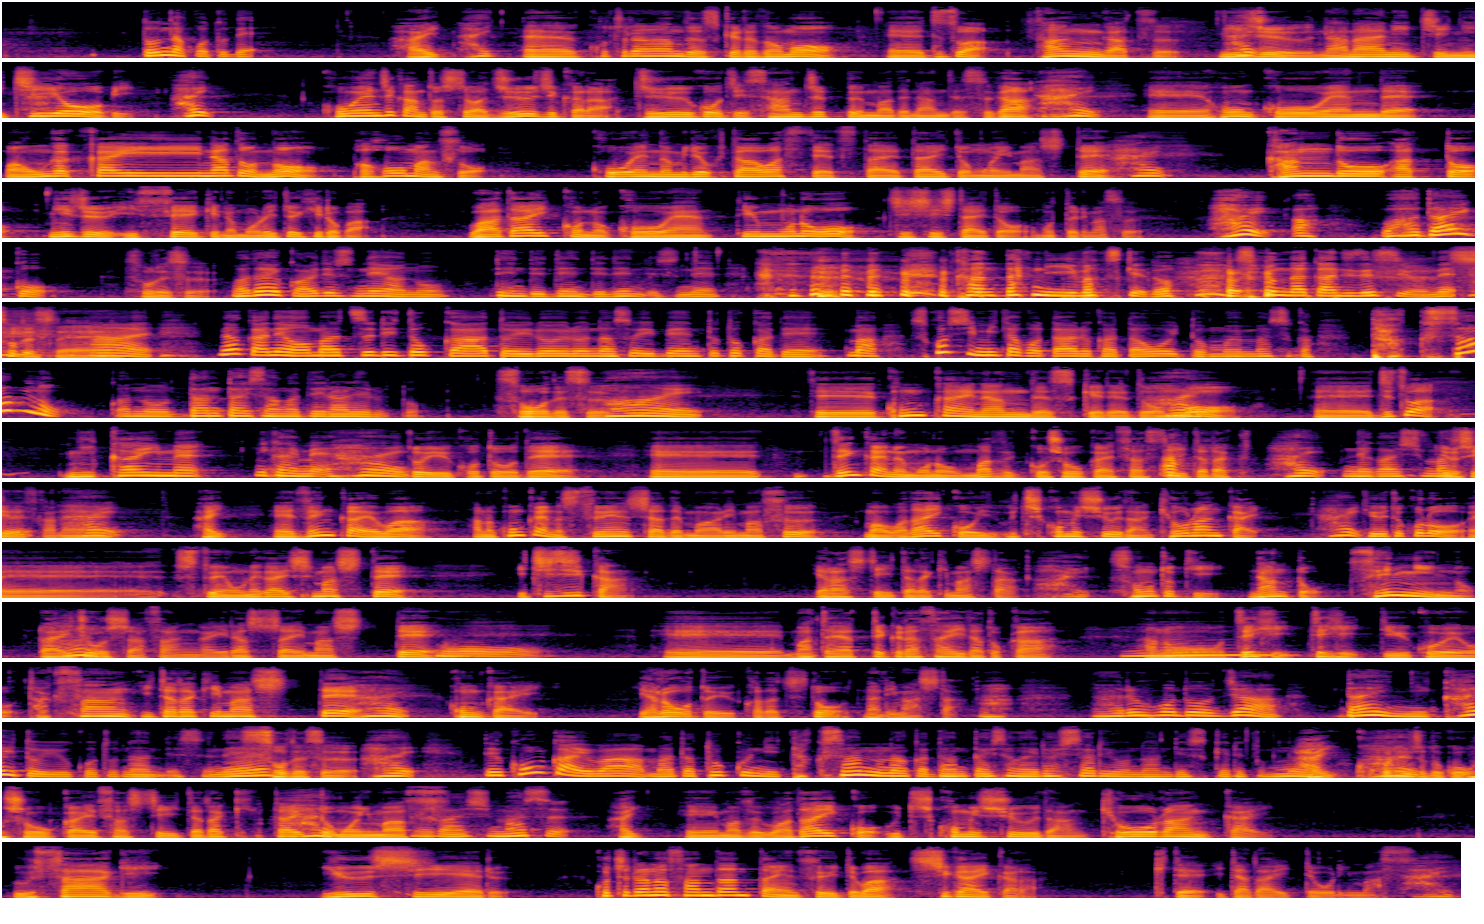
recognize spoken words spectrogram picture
どんなことで？はい。はいえーこちらなんですけれども、えー実は3月27日日曜日、はい。公演時間としては10時から15時30分までなんですが、はいえー本公演で、まあ、音楽会などのパフォーマンスを公演の魅力と合わせて伝えたいと思いまして、はい。感動アット21世紀の森と広場和太鼓の公演っていうものを実施したいと思っております。はい。あ、和太鼓。そうです。和太鼓あれですね、あの、でんででんででんですね。簡単に言いますけど、そんな感じですよね。そうですねはい。なんかね、お祭りとか、あといろいろなそういうイベントとかで、まあ、少し見たことある方多いと思いますが、たくさんの、あの、団体さんが出られると。そうです。はい。で、今回なんですけれども、えー実は2回目2回目。はい。ということで、えー前回のものをまずご紹介させていただくあはい。お願いします。よろしいですかね？はい。はい。えー前回は、あの、今回の出演者でもあります、まあ、和太鼓打ち込み集団狂乱会はいというところを、えー出演お願いしまして、1時間やらせていただきました。はい。その時、なんと1000人の来場者さんがいらっしゃいまして、おーえーまたやってくださいだとか、あの、ぜひ、ぜひっていう声をたくさんいただきまして、はい今回やろうという形となりました。あ、なるほど。じゃあ、第2回ということなんですね。そうです。はい。で、今回はまた特にたくさんのなんか団体さんがいらっしゃるようなんですけれども。はい。ここでちょっととご紹介させていただきたいと思います。はい。お願いします。えーまず、和太鼓打ち込み集団狂乱会、うさぎ、UCL。こちらの3団体については、市外から来ていただいております。はい。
